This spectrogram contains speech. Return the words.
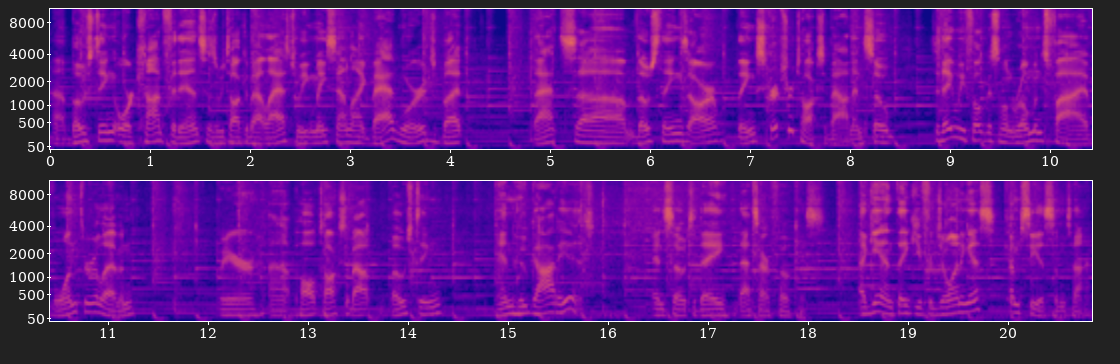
Uh, boasting or confidence, as we talked about last week, may sound like bad words, but that's um, those things are things Scripture talks about. And so today we focus on Romans 5 1 through 11, where uh, Paul talks about boasting in who God is. And so today that's our focus. Again, thank you for joining us. Come see us sometime.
